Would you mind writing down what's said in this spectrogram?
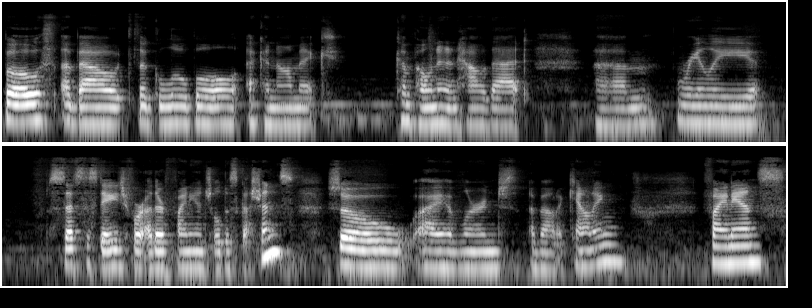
both about the global economic component and how that um, really sets the stage for other financial discussions. So I have learned about accounting, finance,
